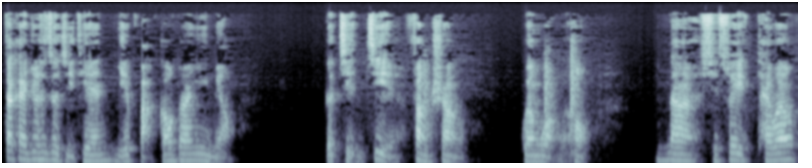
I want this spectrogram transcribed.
大概就是这几天也把高端疫苗的简介放上官网了哈，那所以台湾。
